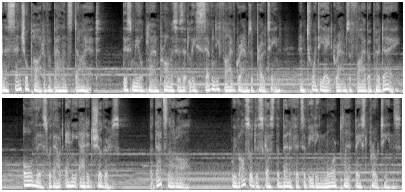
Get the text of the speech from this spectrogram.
an essential part of a balanced diet. This meal plan promises at least 75 grams of protein and 28 grams of fiber per day. All this without any added sugars. But that's not all. We've also discussed the benefits of eating more plant-based proteins.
